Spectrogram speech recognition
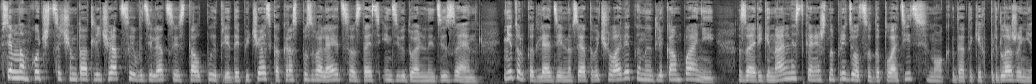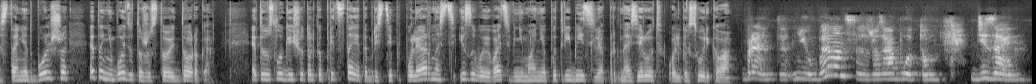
Всем нам хочется чем-то отличаться и выделяться из толпы. 3D-печать как раз позволяет создать индивидуальный дизайн. Не только для отдельно взятого человека, но и для компаний. За оригинальность, конечно, придется доплатить, но когда таких предложений станет больше, это не будет уже стоить дорого. Этой услуге еще только предстоит обрести популярность и завоевать внимание потребителя, прогнозирует Ольга Сурикова. Бренд New Balance разработал дизайн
